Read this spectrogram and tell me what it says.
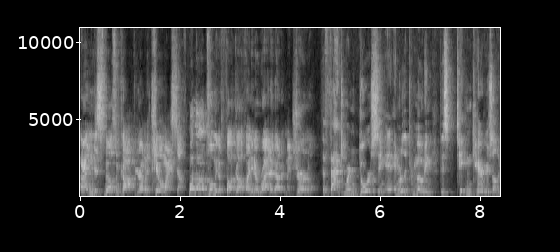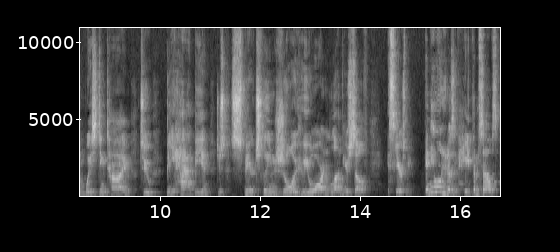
I need to smell some coffee or I'm gonna kill myself. My mom told me to fuck off. I need to write about it in my journal. The fact we're endorsing and, really promoting this taking care of yourself and wasting time to be happy and just spiritually enjoy who you are and love yourself, it scares me. Anyone who doesn't hate themselves,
